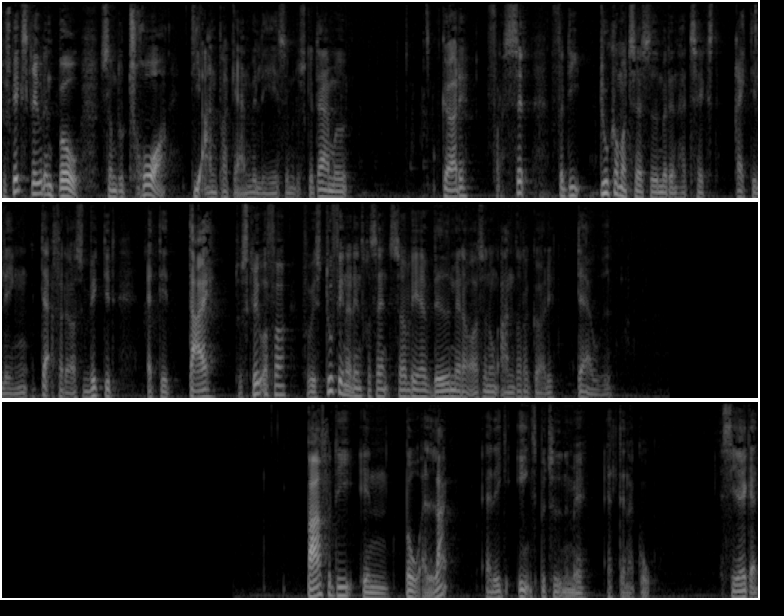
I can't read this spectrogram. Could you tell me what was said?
Du skal ikke skrive den bog, som du tror, de andre gerne vil læse, men du skal derimod gøre det for dig selv, fordi du kommer til at sidde med den her tekst rigtig længe. Derfor er det også vigtigt, at det er dig, du skriver for, for hvis du finder det interessant, så vil jeg ved med, at der også er nogle andre, der gør det derude. Bare fordi en bog er lang, er det ikke ens betydende med, at den er god. Jeg siger ikke, at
